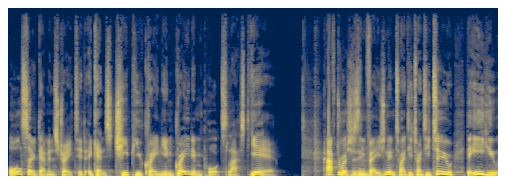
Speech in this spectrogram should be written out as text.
also demonstrated against cheap Ukrainian grain imports last year. After Russia's invasion in 2022, the EU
